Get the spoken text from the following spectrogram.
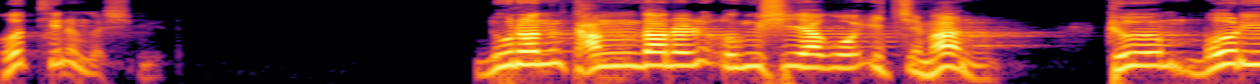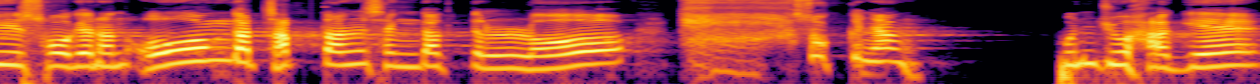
버티는 것입니다. 눈은 강단을 응시하고 있지만 그 머릿속에는 온갖 잡다한 생각들로 계속 그냥 분주하게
